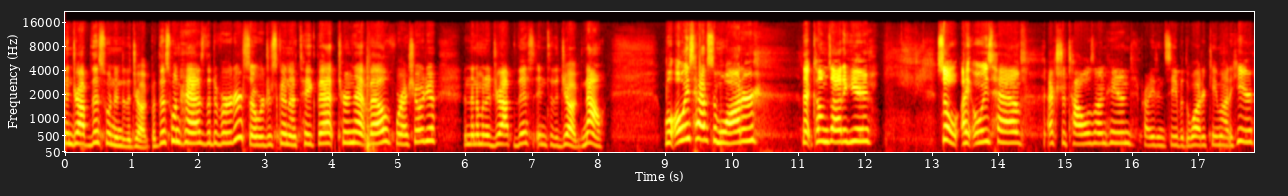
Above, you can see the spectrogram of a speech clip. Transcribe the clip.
then drop this one into the jug. But this one has the diverter, so we're just gonna take that, turn that valve where I showed you, and then I'm gonna drop this into the jug. Now, we'll always have some water that comes out of here. So I always have extra towels on hand. Probably didn't see, but the water came out of here.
